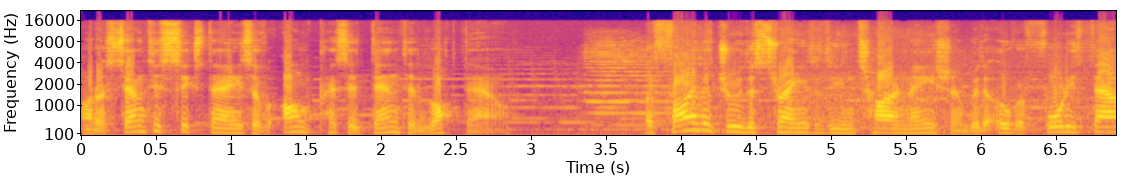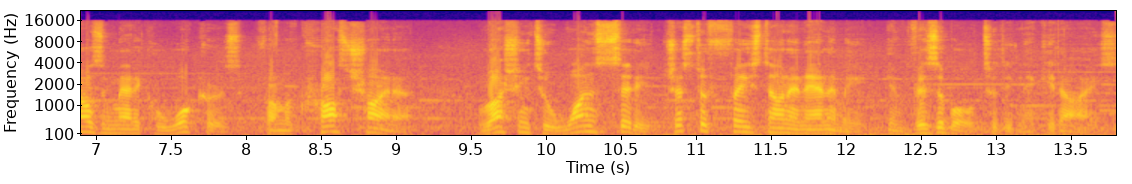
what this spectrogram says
under 76 days of unprecedented lockdown. A fight that drew the strength of the entire nation with over 40,000 medical workers from across China rushing to one city just to face down an enemy invisible to the naked eyes.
